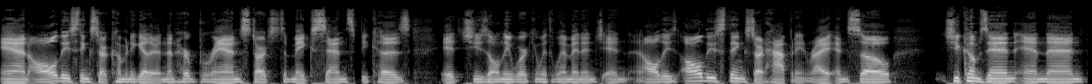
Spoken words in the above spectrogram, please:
and all these things start coming together. And then her brand starts to make sense because it she's only working with women and, and all these all these things start happening right? And so she comes in and then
